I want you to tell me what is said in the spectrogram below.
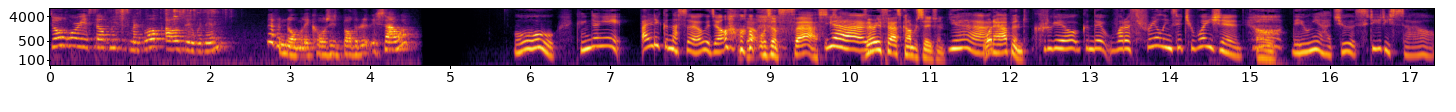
Don't worry yourself, Mrs. Medlock. I'll deal with him. Never normally causes bother at this hour. 오, 굉장히 빨리 끝났어요. 그죠? That was a fast, Yeah. very fast conversation. Yeah. What happened? 그러게요. 근데 what a thrilling situation. Oh. 내용이 아주 스릴이 있어요.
